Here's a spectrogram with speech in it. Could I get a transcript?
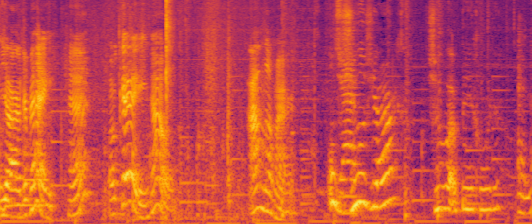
jaar erbij. hè? Oké, nou. Aan dan maar. Onze Jules is jarig. Jules, hoe oud ben je geworden? Elf.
